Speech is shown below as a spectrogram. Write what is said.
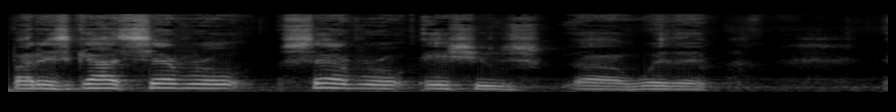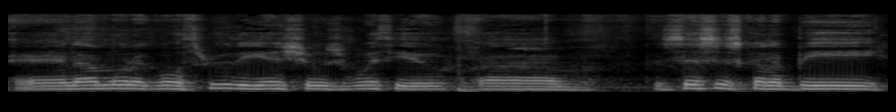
but it's got several several issues uh, with it, and I'm going to go through the issues with you because uh, this is going to be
